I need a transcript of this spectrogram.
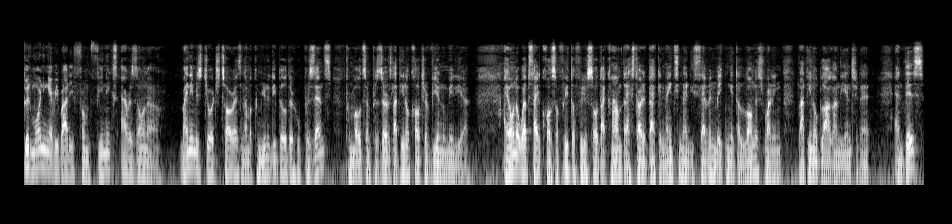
Good morning, everybody, from Phoenix, Arizona. My name is George Torres, and I'm a community builder who presents, promotes, and preserves Latino culture via new media. I own a website called sofritoforyoursoul.com that I started back in 1997, making it the longest running Latino blog on the internet. And this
